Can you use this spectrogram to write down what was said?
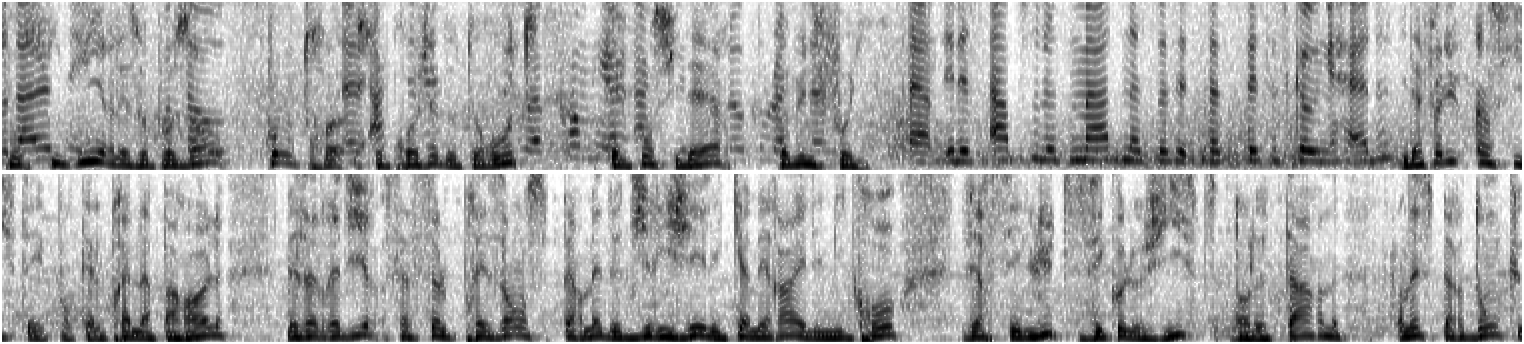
pour soutenir les opposants contre ce projet d'autoroute qu'elle considère comme une folie. Il a fallu insister pour qu'elle prenne la parole, mais à vrai dire, sa seule présence permet de diriger les caméras et les micros vers ces luttes écologistes dans le Tarn. On espère donc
